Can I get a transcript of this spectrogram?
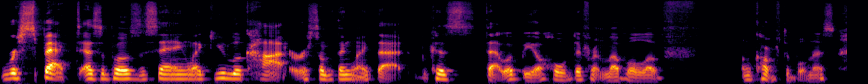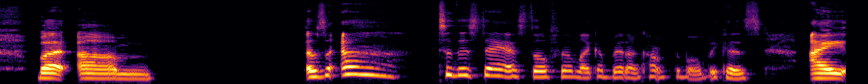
respect as opposed to saying like you look hot or something like that because that would be a whole different level of uncomfortableness but um i was like ah to this day i still feel like a bit uncomfortable because i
